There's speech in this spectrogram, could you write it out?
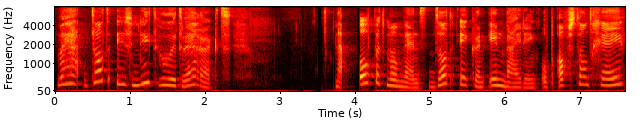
Maar ja, dat is niet hoe het werkt. Nou, op het moment dat ik een inwijding op afstand geef,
